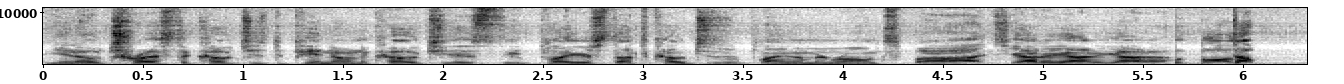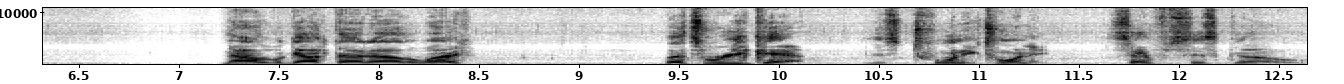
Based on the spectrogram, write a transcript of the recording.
you know, trust the coaches, depend on the coaches. The players thought the coaches were playing them in wrong spots. Yada yada yada. Football. So, now that we got that out of the way, let's recap this 2020 San Francisco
